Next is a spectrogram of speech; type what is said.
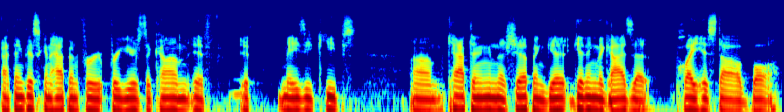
I think this can happen for, for years to come if if Mazey keeps um, captaining the ship and get getting the guys that play his style of ball.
